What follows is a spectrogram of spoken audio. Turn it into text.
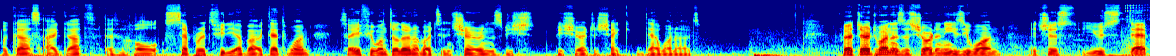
because I got a whole separate video about that one. So if you want to learn about insurance, be, be sure to check that one out. For the third one is a short and easy one. It's just use step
